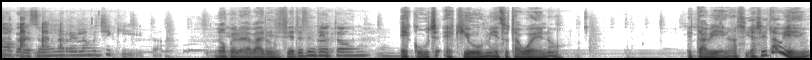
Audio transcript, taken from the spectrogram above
No, pero eso es una regla muy chiquita. No, pero ya va 17 centímetros. Escucha, excuse me, eso está bueno. Está bien, así, así está bien.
